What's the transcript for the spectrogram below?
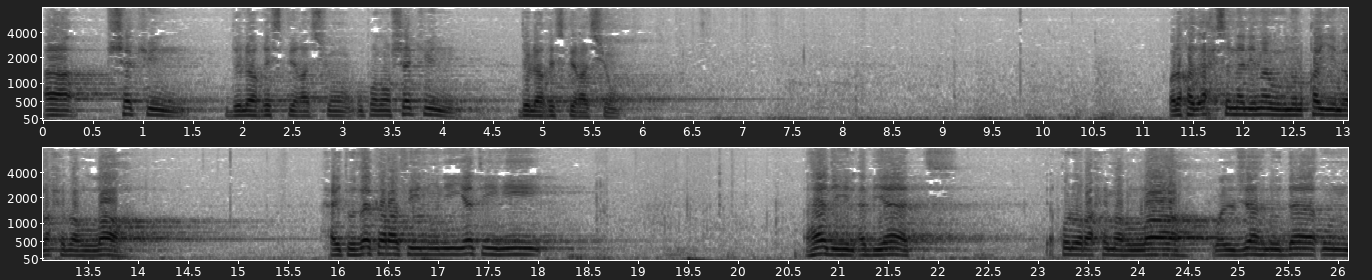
à chacune de leurs respirations ou pendant chacune de leurs respirations. ولقد أحسن الإمام ابن القيم رحمه الله حيث ذكر في نونيته هذه الأبيات. يقول رحمه الله والجهل داء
